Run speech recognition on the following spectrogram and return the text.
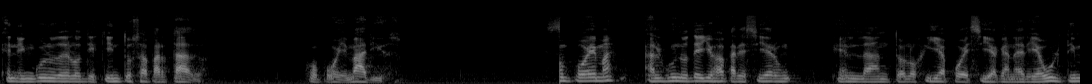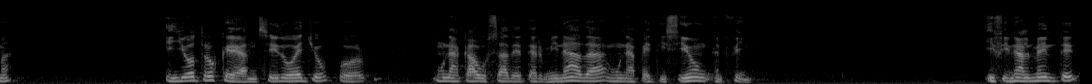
en ninguno de los distintos apartados o poemarios. Son poemas, algunos de ellos aparecieron en la antología Poesía Canaria Última, y otros que han sido hechos por una causa determinada, una petición, en fin. Y finalmente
